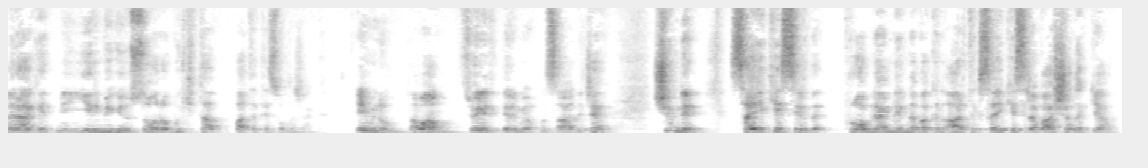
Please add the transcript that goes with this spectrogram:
Merak etmeyin 20 gün sonra bu kitap patates olacak. Emin olun tamam mı? Söylediklerimi yapın sadece. Şimdi sayı kesirde problemlerine bakın artık sayı kesire başladık ya.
